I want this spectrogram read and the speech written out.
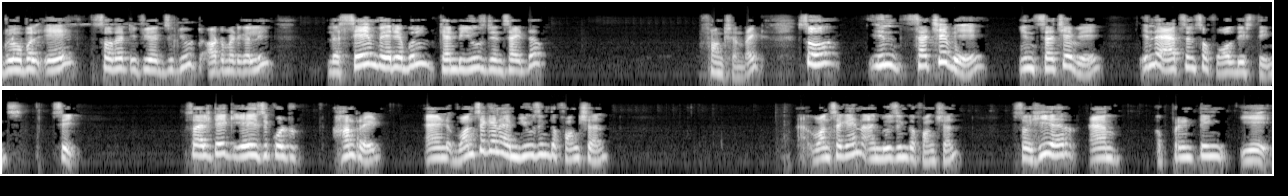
global a so that if you execute automatically the same variable can be used inside the function right so in such a way in such a way in the absence of all these things see so I'll take a is equal to 100 and once again I'm using the function. Once again I'm using the function. So here I'm printing a.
